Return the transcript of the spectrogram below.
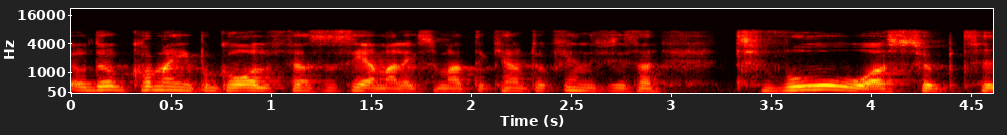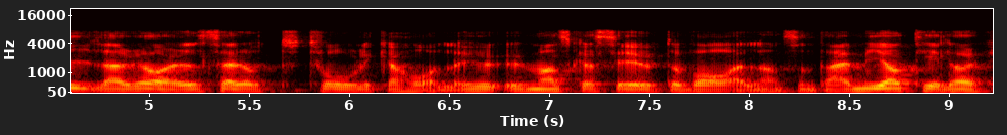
och då kommer man in på golfen så ser man liksom att det kanske finns två subtila rörelser åt två olika håll. Hur, hur, man ska se ut och vara eller något sånt där. Men jag tillhör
